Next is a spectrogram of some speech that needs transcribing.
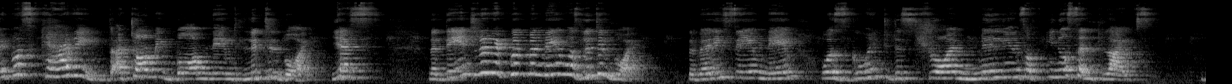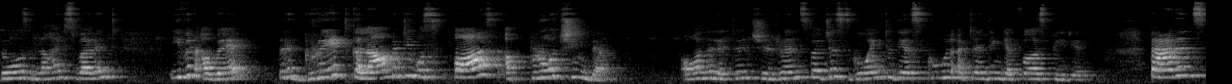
It was carrying the atomic bomb named Little Boy. Yes, the dangerous equipment name was Little Boy. The very same name was going to destroy millions of innocent lives. Those lives weren't even aware that a great calamity was fast approaching them. All the little children were just going to their school, attending their first period. Parents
